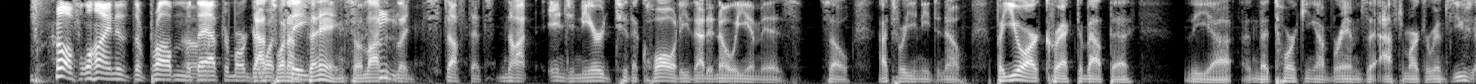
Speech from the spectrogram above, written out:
offline is the problem with the aftermarket. that's what i'm saying. So a lot of the stuff that's not engineered to the quality that an oem is. So that's where you need to know. But you are correct about the the uh the torquing of rims the aftermarket rims. You,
